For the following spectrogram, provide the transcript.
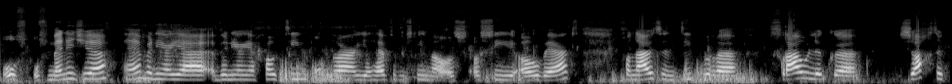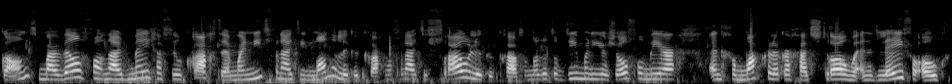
of, of managen, hè, wanneer, je, wanneer je een groot team onder je hebt, of misschien wel als, als CEO werkt, vanuit een diepere vrouwelijke zachte kant, maar wel vanuit mega veel krachten. Maar niet vanuit die mannelijke kracht, maar vanuit de vrouwelijke kracht. Omdat het op die manier zoveel meer en gemakkelijker gaat stromen. En het leven ook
